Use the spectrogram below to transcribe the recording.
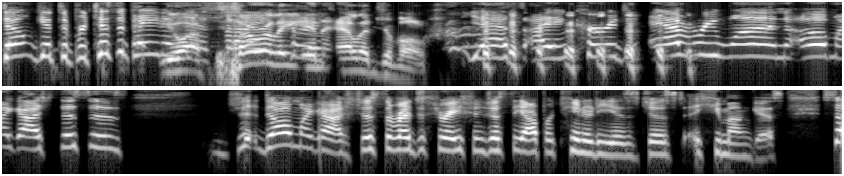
don't get to participate in you are this, thoroughly ineligible. yes, I encourage everyone. Oh my gosh, this is oh my gosh, just the registration, just the opportunity is just humongous. So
